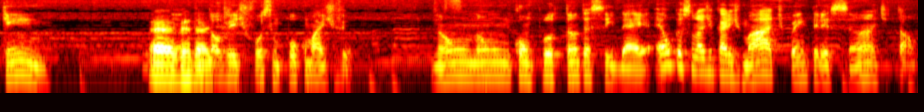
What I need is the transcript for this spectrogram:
Quem, É quem verdade. talvez fosse um pouco mais não, não comprou tanto essa ideia. É um personagem carismático, é interessante e tal.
